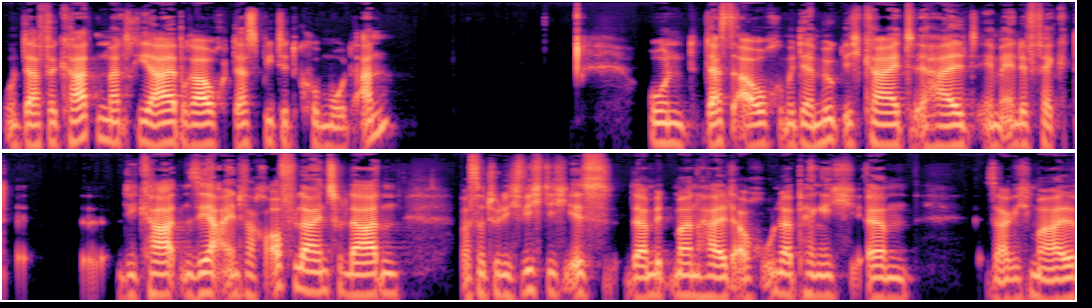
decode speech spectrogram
und dafür Kartenmaterial braucht, das bietet Komoot an. Und das auch mit der Möglichkeit, halt im Endeffekt äh, die Karten sehr einfach offline zu laden, was natürlich wichtig ist, damit man halt auch unabhängig, ähm, sage ich mal,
